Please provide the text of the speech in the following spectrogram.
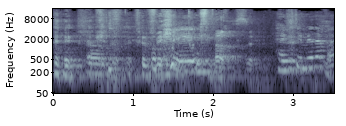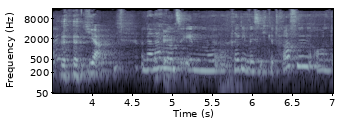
Ähm, okay, helft ihr mir dabei? Ja. Und dann okay. haben wir uns eben regelmäßig getroffen und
